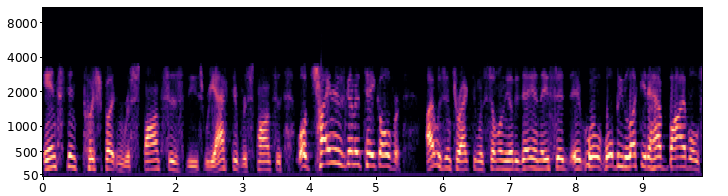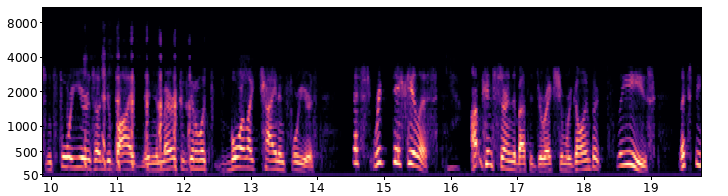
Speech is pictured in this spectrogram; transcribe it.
instant push button responses, these reactive responses. Well, China is going to take over. I was interacting with someone the other day, and they said it, we'll we'll be lucky to have Bibles in four years under Biden, and America's going to look more like China in four years. That's ridiculous. I'm concerned about the direction we're going, but please let's be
